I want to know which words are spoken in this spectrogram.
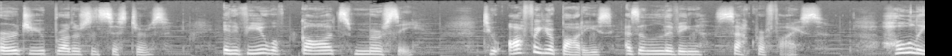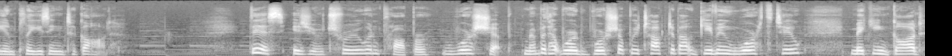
urge you, brothers and sisters, in view of God's mercy, to offer your bodies as a living sacrifice, holy and pleasing to God. This is your true and proper worship. Remember that word worship we talked about, giving worth to, making God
